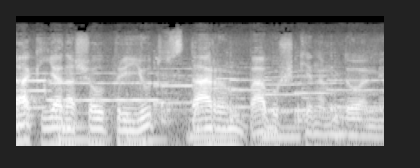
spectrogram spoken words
Так я нашел приют в старом бабушкином доме.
